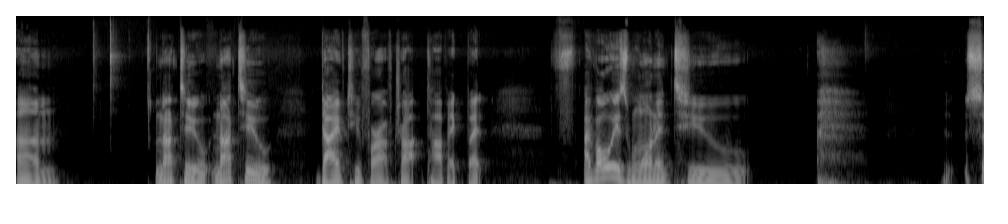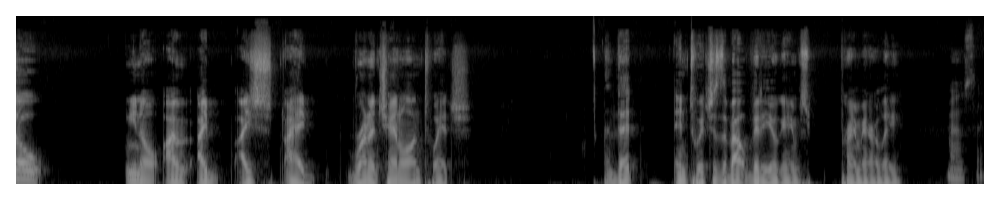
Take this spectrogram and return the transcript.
Um, not to not to dive too far off tro- topic, but f- I've always wanted to. So, you know, I I I I run a channel on Twitch that and Twitch is about video games primarily. Mostly.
